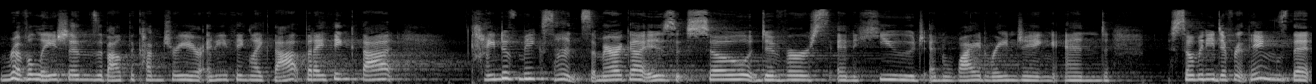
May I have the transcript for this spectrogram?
revelations about the country or anything like that. But I think that kind of makes sense. America is so diverse and huge and wide ranging and so many different things that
